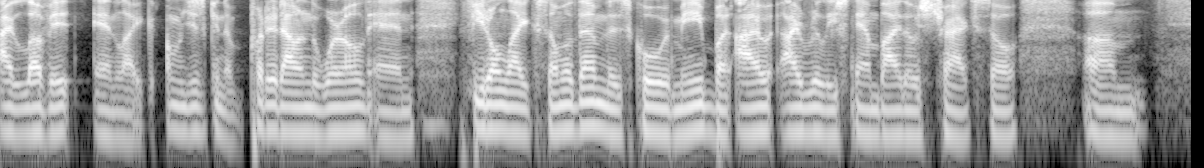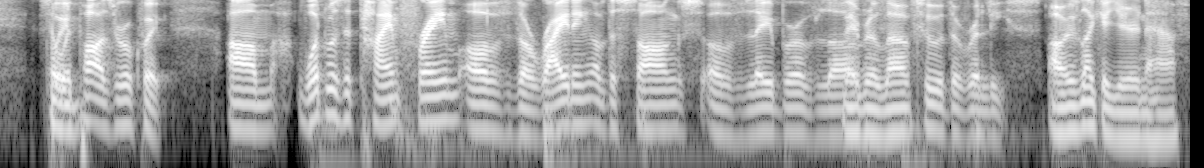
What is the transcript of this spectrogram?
I love it and like I'm just gonna put it out in the world. And if you don't like some of them, that's cool with me. But I I really stand by those tracks. So. Um, so Wait, with- pause real quick. Um, what was the time frame of the writing of the songs of Labor of Love, Labor of Love. to the release? oh, it was like a year and a half.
